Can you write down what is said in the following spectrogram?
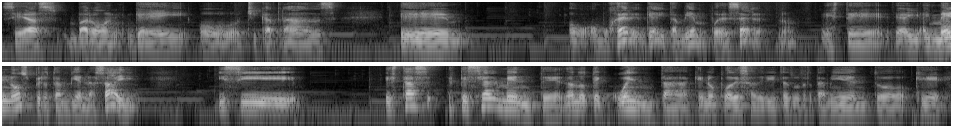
seas varón gay o chica trans, eh, o, mujer gay también puede ser, ¿no? Este, hay menos, pero también las hay. Y si estás especialmente dándote cuenta que no puedes adherirte a tu tratamiento, que,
